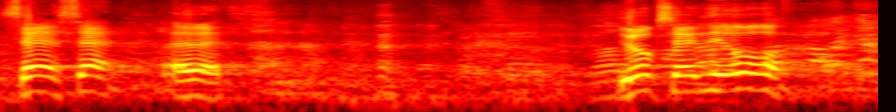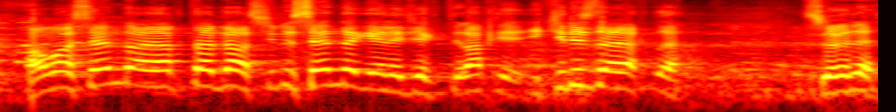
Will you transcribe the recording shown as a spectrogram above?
Sen sen. Evet. Yok sen değil o. Ama sen de ayakta kal. Şimdi sen de gelecektir. Akı. İkiniz de ayakta. Söyle.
